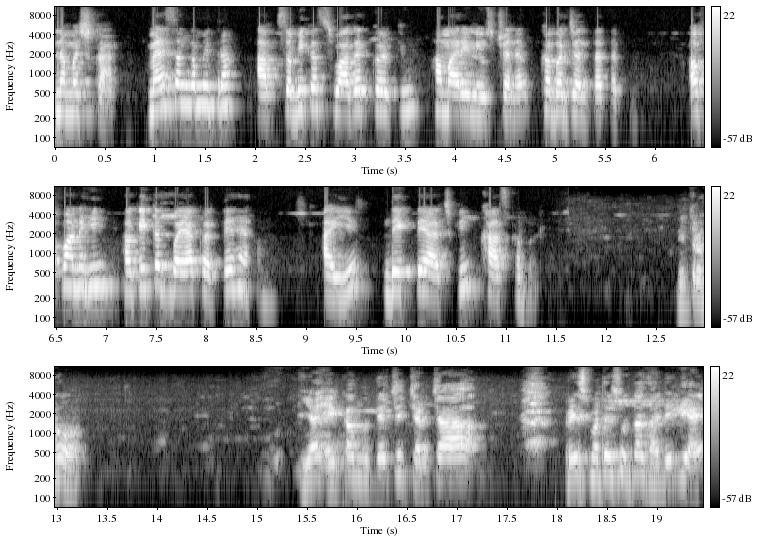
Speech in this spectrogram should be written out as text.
नमस्कार. मैं संगमित्रा आप सभी का स्वागत करती हूँ हमारे न्यूज चैनल खबर जनता तक में। अफवाह नहीं हकीकत बयां करते हैं हम। आइए देखते हैं आज की खास खबर। मित्र हो या एका मुद्द्याची चर्चा प्रेसमध्ये सुद्धा झालेली आहे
